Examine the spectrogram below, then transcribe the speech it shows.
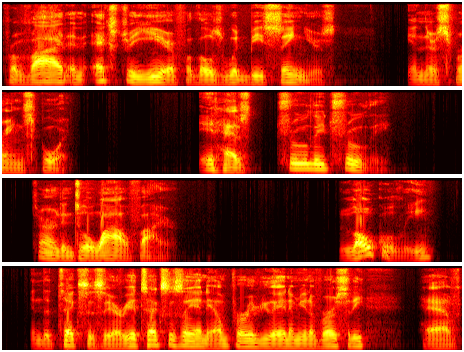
provide an extra year for those would be seniors in their spring sport. It has truly, truly turned into a wildfire. Locally, in the Texas area, Texas A&M, Prairie View A&M University, have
